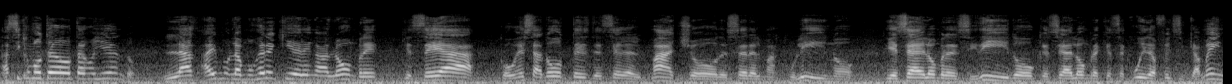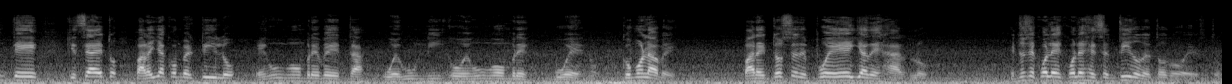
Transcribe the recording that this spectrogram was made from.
Así como ustedes lo están oyendo. Las, las mujeres quieren al hombre que sea con esas dotes de ser el macho, de ser el masculino, que sea el hombre decidido, que sea el hombre que se cuida físicamente, que sea esto, para ella convertirlo en un hombre beta o en un, o en un hombre bueno. ¿Cómo la ve? Para entonces después ella dejarlo. Entonces, ¿cuál es, ¿cuál es el sentido de todo esto?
